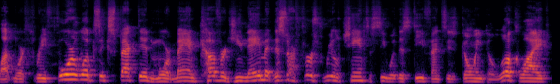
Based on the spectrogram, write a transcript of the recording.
A lot more 3 4 looks expected, more man coverage, you name it. This is our first real chance to see what this defense is going to look like.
